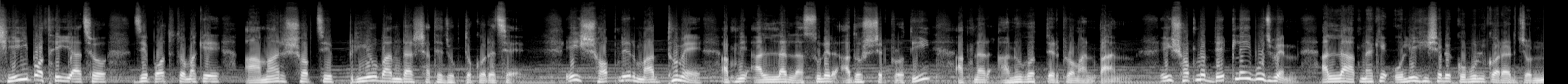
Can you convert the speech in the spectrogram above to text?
সেই পথেই আছো যে পথ তোমাকে আমার সবচেয়ে প্রিয় বান্দার সাথে যুক্ত করেছে। এই স্বপ্নের মাধ্যমে আপনি আল্লাহ রাসূলের আদর্শের প্রতি আপনার আনুগত্যের প্রমাণ পান। এই স্বপ্ন দেখলেই বুঝবেন, আল্লাহ আপনাকে অলি হিসেবে কবুল করার জন্য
